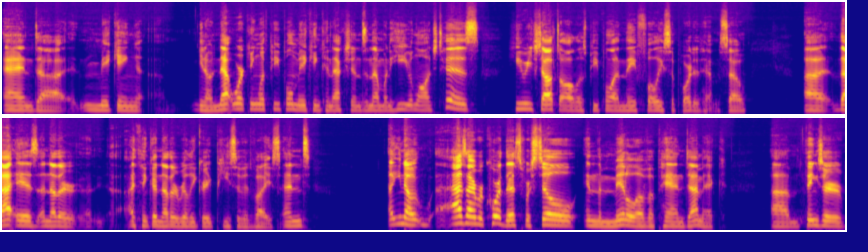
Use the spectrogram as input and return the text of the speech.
and uh, making um, you know networking with people, making connections, and then when he launched his he reached out to all those people and they fully supported him. So uh, that is another, uh, I think, another really great piece of advice. And, uh, you know, as I record this, we're still in the middle of a pandemic. Um, things are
